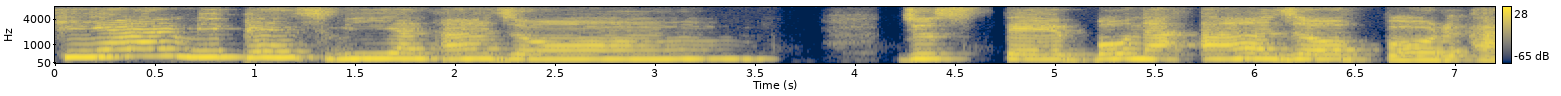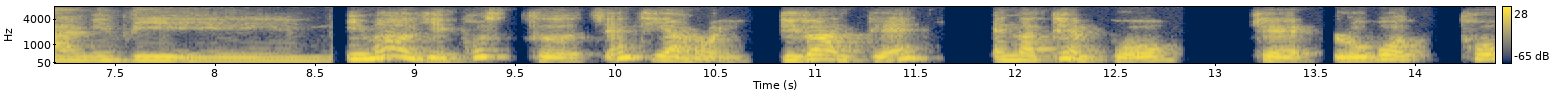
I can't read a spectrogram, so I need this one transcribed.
Kial mi pens mian aĝon? Juste bona aĝo por ami vin. Imagi post cent jaroj, vivante en la tempo che roboto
